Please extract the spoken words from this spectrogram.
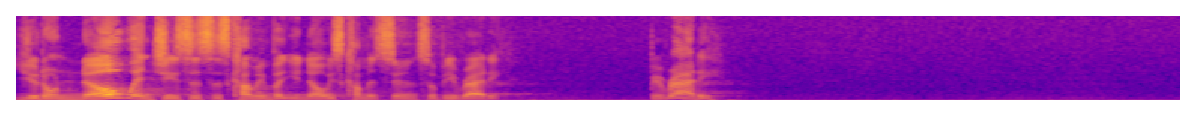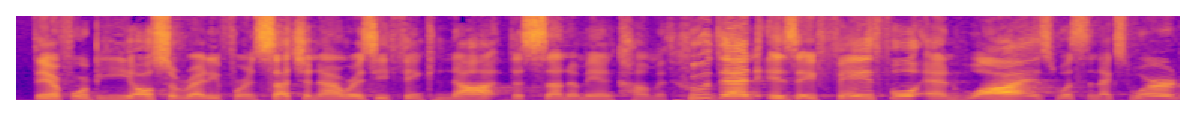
You don't know when Jesus is coming, but you know he's coming soon, so be ready. Be ready. Therefore, be ye also ready, for in such an hour as ye think not, the Son of Man cometh. Who then is a faithful and wise? What's the next word?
